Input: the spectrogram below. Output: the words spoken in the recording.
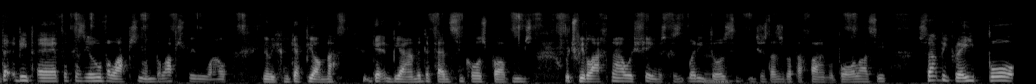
that'd be perfect because he overlaps and underlaps really well. You know, he can get beyond that, getting behind the defence and cause problems, which we lack now with Seamus because when he mm. does, he just hasn't got that final ball, has he? So that'd be great, but.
